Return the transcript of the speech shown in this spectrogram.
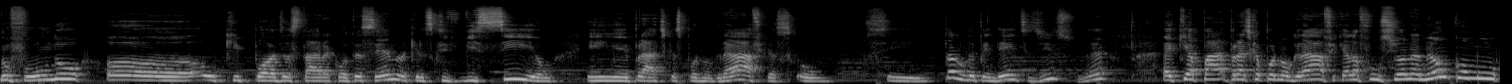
No fundo, o, o que pode estar acontecendo, aqueles que viciam em práticas pornográficas ou se tornam dependentes disso, né? É que a prática pornográfica ela funciona não como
